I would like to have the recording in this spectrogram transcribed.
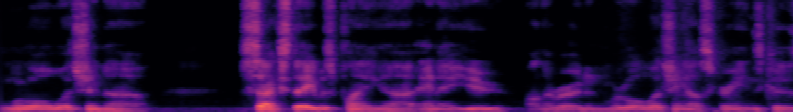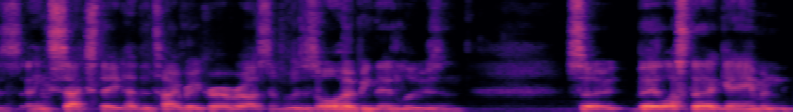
we were all watching. Uh, Sac State was playing uh, NAU on the road, and we are all watching our screens because I think Sac State had the tiebreaker over us, and we were just all hoping they'd lose. And so they lost that game, and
